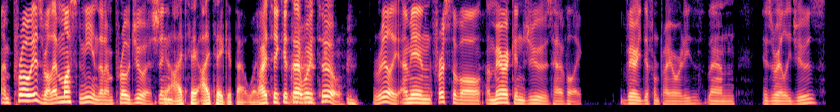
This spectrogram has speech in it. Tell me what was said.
I'm pro-Israel. That must mean that I'm pro-Jewish. And Yeah, I take I take it that way. I take it that way too. really, I mean, first of all, American Jews have like very different priorities than Israeli Jews,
